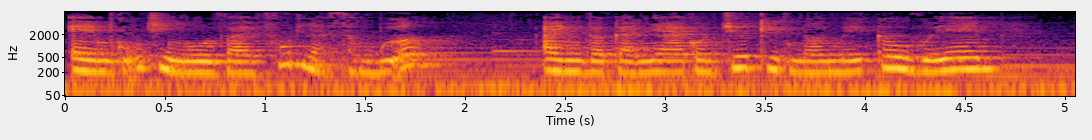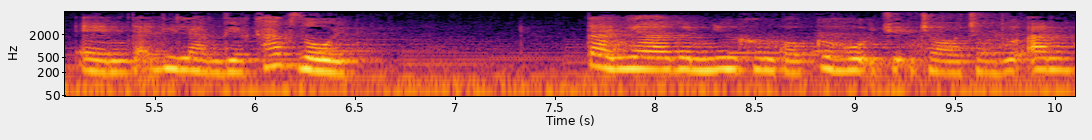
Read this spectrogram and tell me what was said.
Em cũng chỉ ngồi vài phút là xong bữa. Anh và cả nhà còn chưa kịp nói mấy câu với em Em đã đi làm việc khác rồi. Cả nhà gần như không có cơ hội chuyện trò trong bữa ăn.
